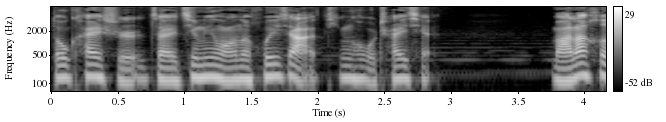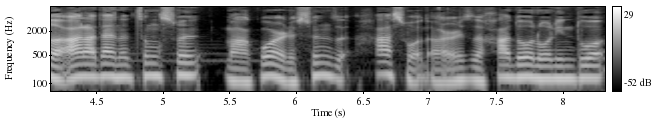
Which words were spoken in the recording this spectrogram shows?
都开始在精灵王的麾下听候差遣。马拉赫阿拉丹的曾孙马古尔的孙子哈索的儿子哈多罗林多，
